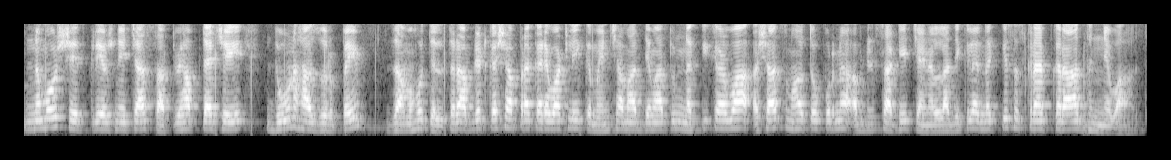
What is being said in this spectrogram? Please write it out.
नमो शेतकरी योजनेच्या सातव्या हप्त्याचे दोन हजार रुपये जमा होतील. तर अपडेट कशा प्रकारे वाटली? कमेंटच्या माध्यमातून नक्की कळवा. अशाच महत्त्वपूर्ण अपडेटसाठी चॅनलला देखील नक्की सबस्क्राईब करा. धन्यवाद.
